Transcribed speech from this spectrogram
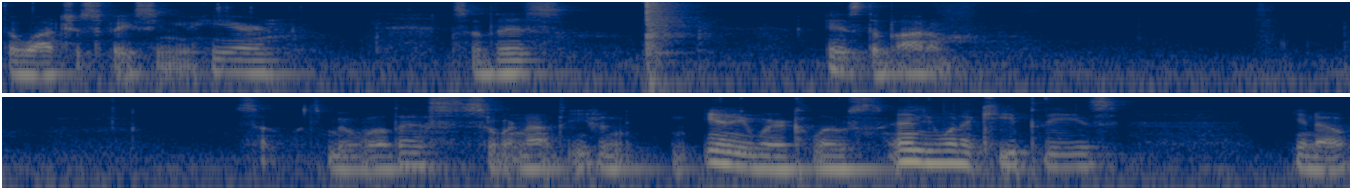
the watch is facing you here. So this is the bottom. So let's move all this so we're not even anywhere close. And you want to keep these, you know,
